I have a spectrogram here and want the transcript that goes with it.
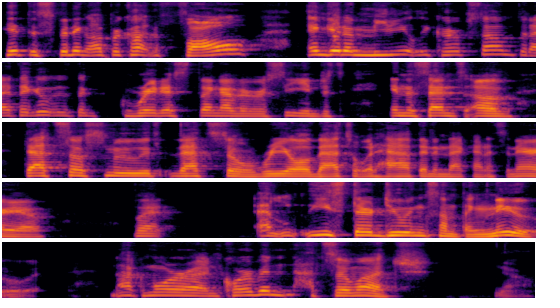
hit the spinning uppercut and fall and get immediately curb stomped. And I think it was the greatest thing I've ever seen, just in the sense of that's so smooth, that's so real, that's what would happen in that kind of scenario. But at least they're doing something new. Nakamura and Corbin, not so much. No.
